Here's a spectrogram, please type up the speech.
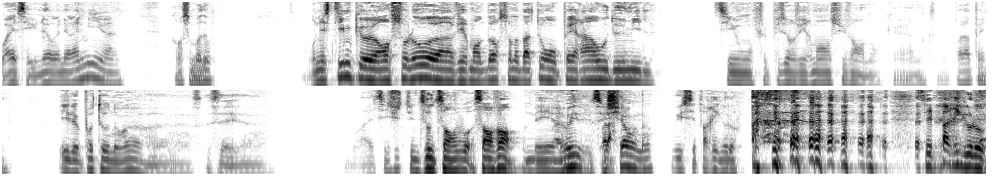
ouais, c'est une heure, une heure et demie, hein, grosso modo. On estime qu'en solo, un virement de bord sur nos bateaux, on perd un ou deux mille si on fait plusieurs virements en suivant. Donc, euh, donc ça vaut pas la peine. Et le poteau noir, euh, c'est. euh, Ouais, c'est juste une zone sans, sans vent. Mais Ah euh, oui, c'est voilà. chiant, non? Oui, c'est pas rigolo. c'est pas rigolo.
